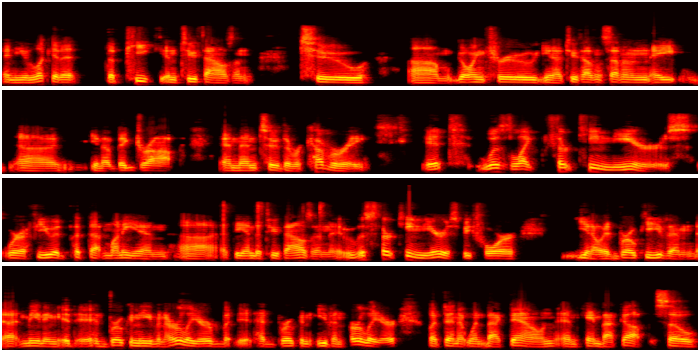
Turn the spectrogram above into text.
and you look at it the peak in 2000 to um, going through, you know, 2007, eight, uh, you know, big drop, and then to the recovery, it was like 13 years where if you had put that money in uh, at the end of 2000, it was 13 years before, you know, it broke even, uh, meaning it, it, had broken even earlier, but it had broken even earlier, but then it went back down and came back up. So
